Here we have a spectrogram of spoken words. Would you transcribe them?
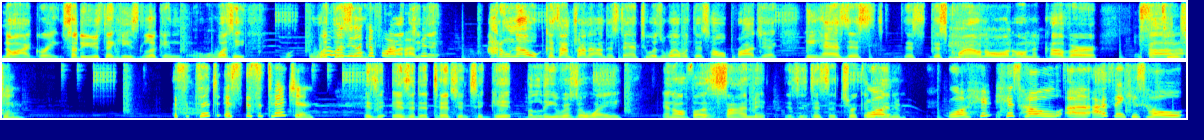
No, I agree. So do you think he's looking was he what was he looking for? Project, I don't know because I'm trying to understand too as well with this whole project. He has this this this crown on on the cover. It's attention. Uh, it's attention. It's, it's attention. Is it is it attention to get believers away and off of assignment? Is it just a trick of well, the enemy? Well, his whole uh, I think his whole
